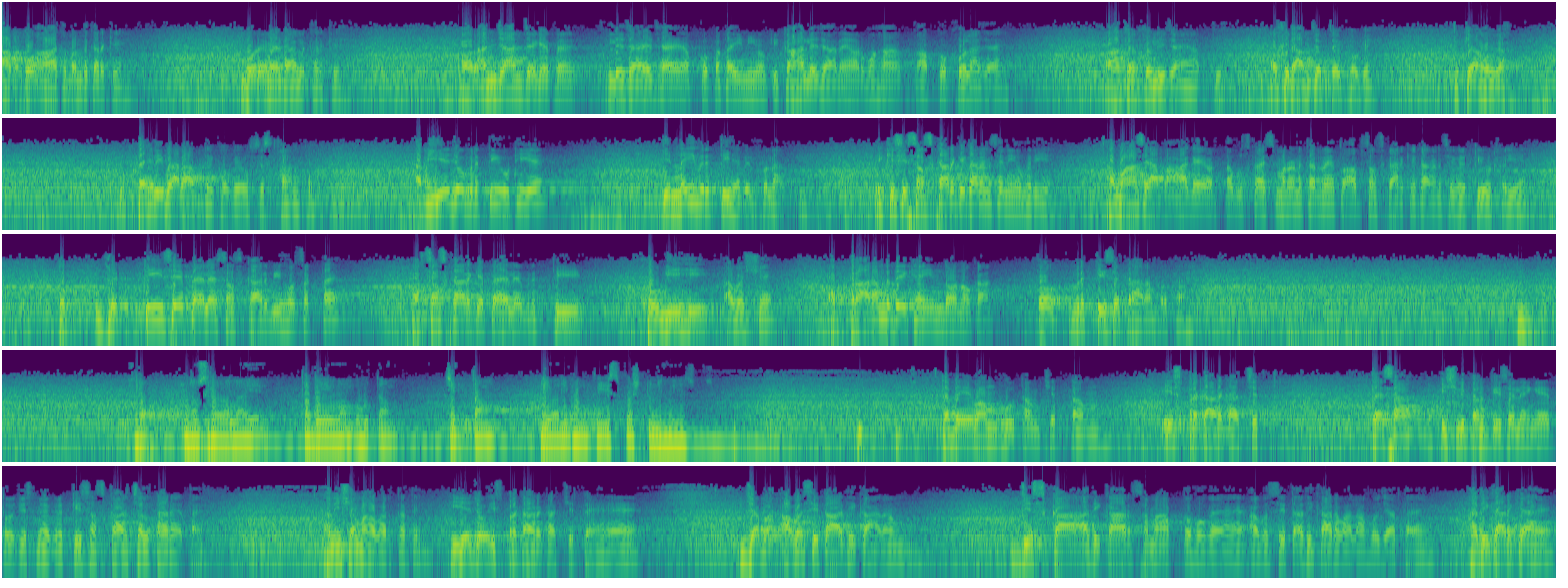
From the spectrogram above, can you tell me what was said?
आपको आँख बंद करके, बोरे में डाल करके, और अनजान जगह पे ले जाया जाए, आपको पता ही नहीं हो कि कहाँ ले जा रहे हैं, और वहाँ आपको खोला जाए। आँखें खोली जाए आपकी, और फिर आप जब देखोगे तो क्या होगा? पहली बार आप देखोगे उस स्थान को। अब ये जो वृत्ति उठी है, ये नई वृत्ति है बिल्कुल आपकी। ये किसी संस्कार के कारण से नहीं उभरी है। अब वहाँ से आप आ गए और तब उसका स्मरण कर रहे हैं तो अब संस्कार के कारण से वृत्ति उठ रही है। तो वृत्ति से पहले संस्कार भी हो सकता है और संस्कार के पहले वृत्ति होगी ही अवश्य। और प्रारंभ देखें इन दोनों का तो वृत्ति से प्रारंभ होता है। दूसरा वाला ये तदेवम भूतम चित्तम ये वाली पंक्ति स्पष्ट नहीं हुई है तदेवम भूतम चित्तम इस प्रकार का चित्त। कैसा? पिछली पंक्ति से लेंगे तो जिसमें वृत्ति संस्कार चलता रहता है। अनिशम आवर्तते। ये जो इस प्रकार का चित्त है, जब अवसिताधिकारम जिसका अधिकार समाप्त तो हो गया है, अवसित अधिकार वाला हो जाता है। अधिकार क्या है?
